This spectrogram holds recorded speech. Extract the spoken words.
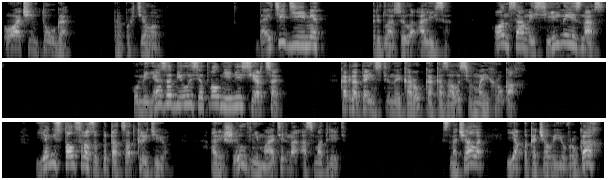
«Очень туго», — пропыхтел он. «Дайте Диме», — предложила Алиса. «Он самый сильный из нас». У меня забилось от волнения сердце, когда таинственная коробка оказалась в моих руках. Я не стал сразу пытаться открыть ее, а решил внимательно осмотреть. Сначала я покачал ее в руках,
